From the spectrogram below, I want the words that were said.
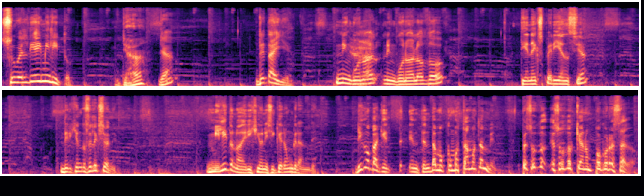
Sube el día y Milito. ¿Ya? ¿Ya? Detalle. Ninguno de, ninguno de los dos tiene experiencia dirigiendo selecciones. Milito no ha dirigido ni siquiera un grande. Digo para que entendamos cómo estamos también. Pero esos, dos- esos dos quedan un poco rezagados.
